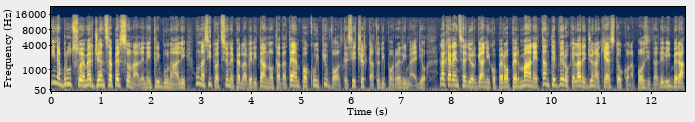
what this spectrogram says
In Abruzzo emergenza personale nei tribunali, una situazione per la verità nota da tempo a cui più volte si è cercato di porre rimedio. La carenza di organico però permane, tant'è vero che la Regione ha chiesto, con apposita delibera,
